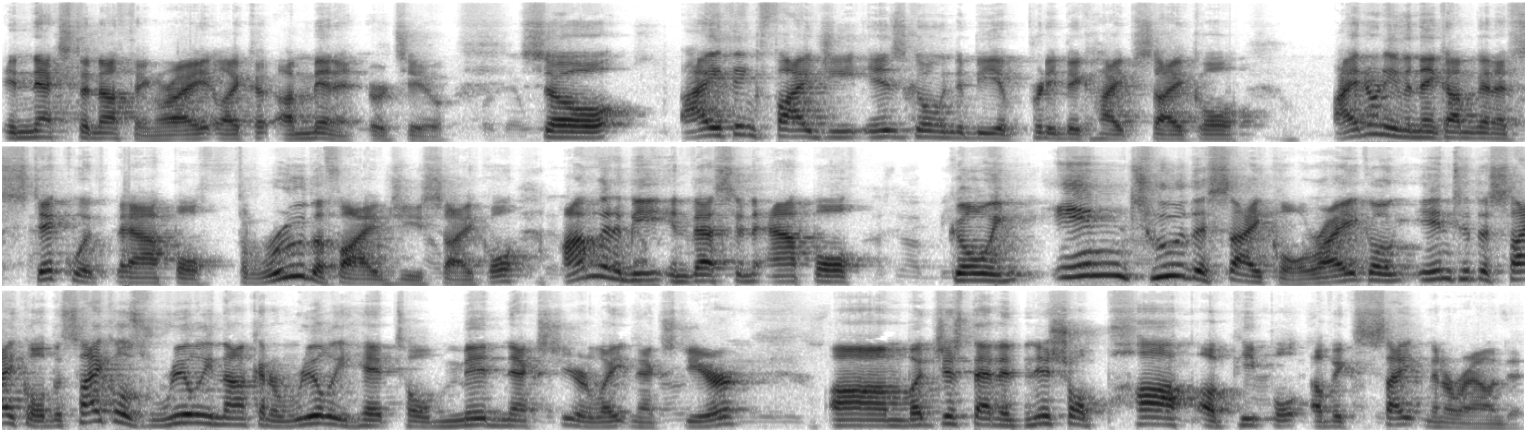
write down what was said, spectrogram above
in next to nothing, right? Like a, minute or two. So I think 5G is going to be a pretty big hype cycle. I don't even think I'm going to stick with Apple through the 5G cycle. I'm going to be invested in Apple going into the cycle, right? Going into the cycle. The cycle is really not going to really hit till mid next year, late next year. Um, but just that initial pop of people of excitement around it.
